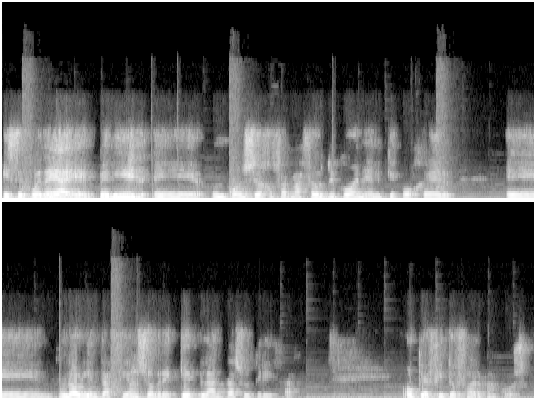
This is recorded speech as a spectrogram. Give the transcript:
se puede eh, pedir eh, un consejo farmacéutico en el que coger una orientación sobre qué plantas utilizar o qué fitofármacos.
